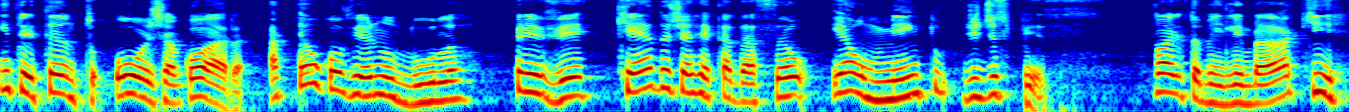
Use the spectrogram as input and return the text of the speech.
Entretanto, hoje, agora, até o governo Lula prevê queda de arrecadação e aumento de despesas. Vale também lembrar aqui,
